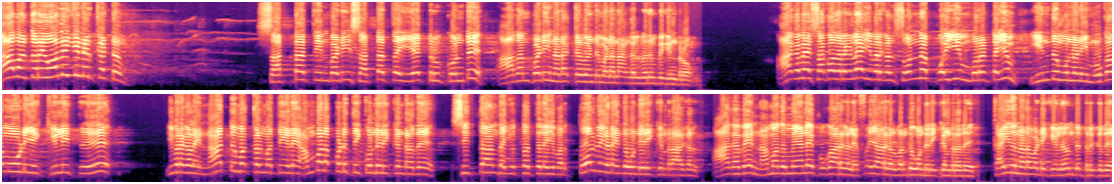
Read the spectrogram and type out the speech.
காவல்துறை ஒதுங்கி நிற்கட்டும். சட்டத்தின்படி சட்டத்தை ஏற்றுக்கொண்டு அதன்படி நடக்க வேண்டும் என நாங்கள் விரும்புகின்றோம். ஆகவே சகோதரர்களே இவர்கள் சொன்ன பொய்யும் புரட்டையும் இந்து முன்னணி முகமூடியை கிழித்து இவர்களை நாட்டு மக்கள் மத்தியிலே அம்பலப்படுத்தி கொண்டிருக்கின்றது. சித்தாந்த யுத்தத்திலே இவர் தோல்வி அடைந்து கொண்டிருக்கின்றார்கள். ஆகவே நமது மேலே புகார்கள் எஃப்ஐஆர்கள் வந்து கொண்டிருக்கின்றது. கைது நடவடிக்கையில் இருந்துட்டு இருக்குது.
